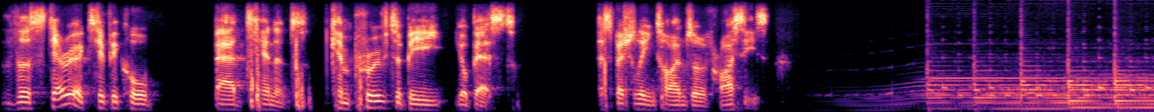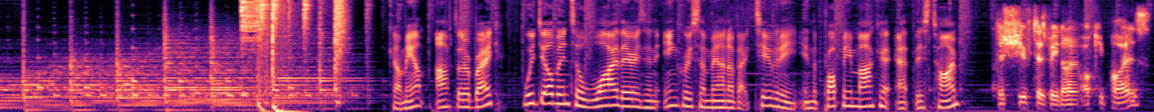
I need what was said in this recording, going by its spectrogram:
the stereotypical bad tenant can prove to be your best, especially in times of crises. Coming up after the break, we delve into why there is an increased amount of activity in the property market at this time. The shift has been on occupiers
